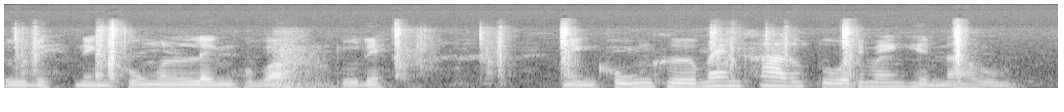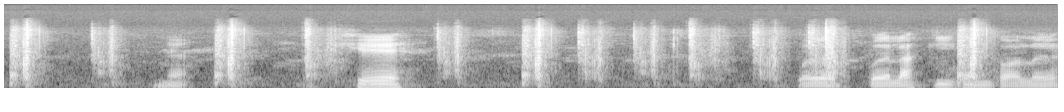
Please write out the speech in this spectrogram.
ดูดิหนึ่งคุงมันเล็งผมว่าดูดิหนึ่งคุงคือแม่งฆ่าทุกตัวที่แม่งเห็นนะครับผมเนี่ยโอเค เปิดเปิดลัคกี้กันก่อนเลย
